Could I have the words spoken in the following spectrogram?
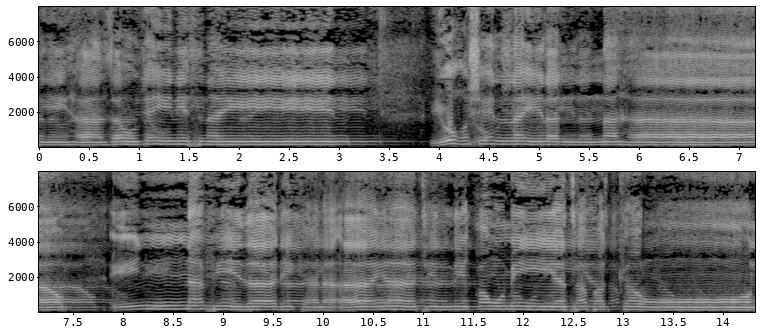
فيها زوجين اثنين. يغشي الليل النهار. إن في ذلك لآيات لقوم يتفكرون.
